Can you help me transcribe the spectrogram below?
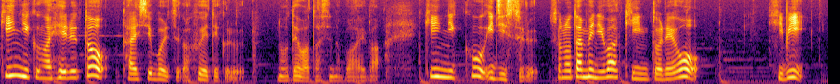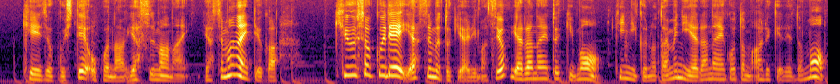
筋肉が減ると体脂肪率が増えてくる。ので私の場合は筋肉を維持する。そのためには筋トレを日々継続して行う。休まない。休まないっていうか休息で休む時ありますよ。やらない時も筋肉のためにやらないこともあるけれども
